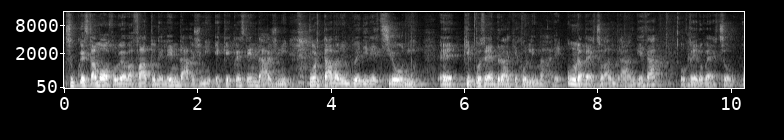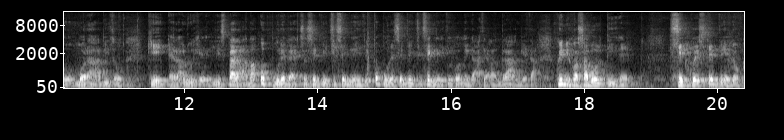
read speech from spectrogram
su questa moto lui aveva fatto delle indagini e che queste indagini portavano in due direzioni eh, che potrebbero anche collimare. Una verso l'andrangheta, ovvero verso oh, Morabito, che era lui che li sparava, oppure verso servizi segreti, oppure servizi segreti collegati all'andrangheta. Quindi cosa vuol dire? se questo è vero,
